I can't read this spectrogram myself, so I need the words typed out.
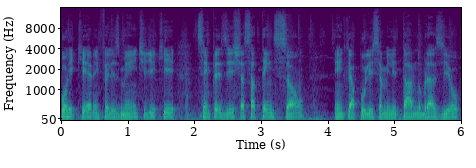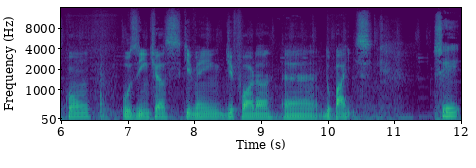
corriqueiro, infelizmente, de que sempre existe essa tensão entre a polícia militar no Brasil com os índias que vêm de fora é, do país. Sí,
